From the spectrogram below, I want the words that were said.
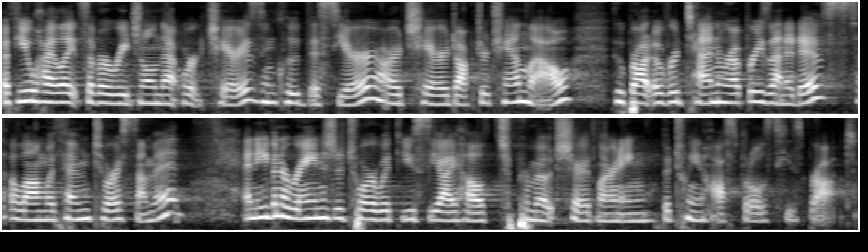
A few highlights of our regional network chairs include this year our chair, Dr. Chan Lau, who brought over 10 representatives along with him to our summit, and even arranged a tour with UCI Health to promote shared learning between hospitals he's brought.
